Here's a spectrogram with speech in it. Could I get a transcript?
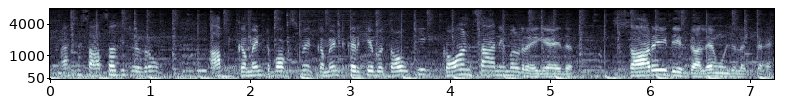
मैं ऐसे साथ साथ ही चल रहा हूँ। आप कमेंट बॉक्स में कमेंट करके बताओ कि कौन सा एनिमल रह गया इधर। सारे ही देख डाले हैं मुझे लगता है।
